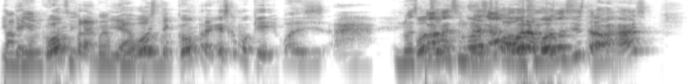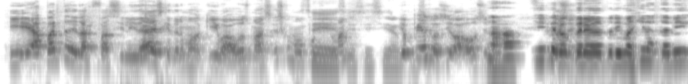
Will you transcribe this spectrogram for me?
Y También, te compran, sí, y a vos te compran. Es como que vos decís, ah, No es vos paja, sos- es un no es regalo. como ahora vos decís, trabajás, y eh, aparte de las facilidades que tenemos aquí, vos más, es como un Sí, poquito más. sí, sí. Yo pienso así, vos. Ajá. Sí, pero, Entonces- pero, pero imagina también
